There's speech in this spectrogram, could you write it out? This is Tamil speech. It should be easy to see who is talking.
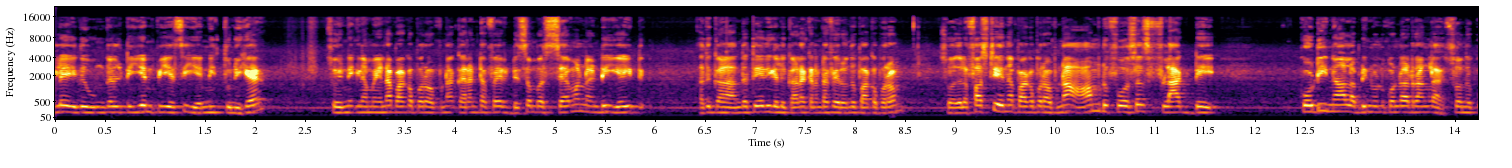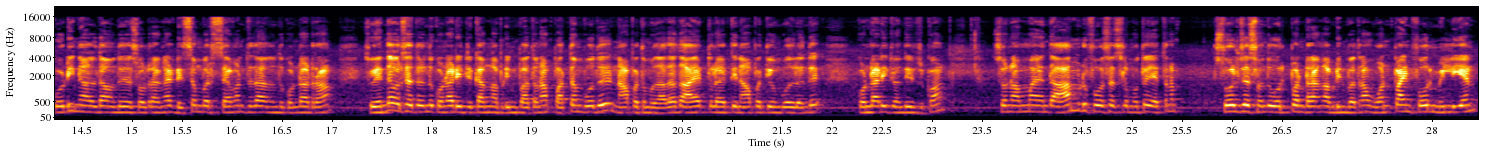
Speaker 1: நண்பர்களே இது உங்கள் டிஎன்பிஎஸ்சி எண்ணி துணிக. ஸோ இன்றைக்கி நம்ம என்ன பார்க்க போகிறோம் அப்படின்னா current affair December seven and eight அதுக்கான அந்த தேதிகளுக்கான கரண்ட் அஃபேர் வந்து பார்க்க போகிறோம் ஸோ அதில் ஃபஸ்ட்டு என்ன பார்க்க போகிறோம் அப்படின்னா ஆர்ம்டு ஃபோர்ஸஸ் ஃப்ளாக் டே கொடி நாள் அப்படின்னு ஒன்று கொண்டாடுறாங்களே. ஸோ அந்த கொடி நாள் தான் வந்து சொல்கிறாங்க டிசம்பர் செவன்த் தான் அது வந்து கொண்டாடுறோம். ஸோ எந்த வருஷத்துலேருந்து கொண்டாடிட்டு இருக்காங்க அப்படின்னு பார்த்தோன்னா பத்தொம்போது நாற்பத்தொம்போது அதாவது ஆயிரத்தி தொள்ளாயிரத்தி நாற்பத்தி ஒம்போதுலேருந்து கொண்டாடிட்டு வந்துட்டு இருக்கோம். ஸோ நம்ம இந்த ஆர்ம்டு ஃபோர்ஸஸில் மொத்தம் எத்தனை சோல்ஜர்ஸ் வந்து ஒர்க் பண்ணுறாங்க அப்படின்னு பார்த்தோன்னா one point four million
